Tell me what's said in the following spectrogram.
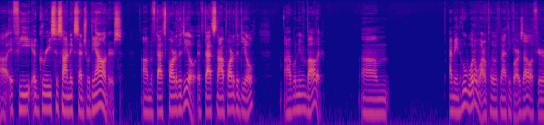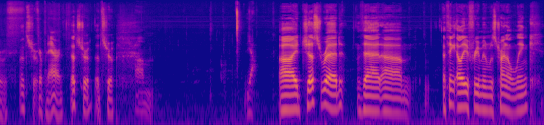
Uh, if he agrees to sign an extension with the Islanders, um, if that's part of the deal. If that's not part of the deal, I wouldn't even bother. Um, I mean, who wouldn't want to play with Mathew Barzal if you're if, that's true. if you're Panarin? That's true. That's true. Um. I just read that um, I think Elliotte Friedman was trying to link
